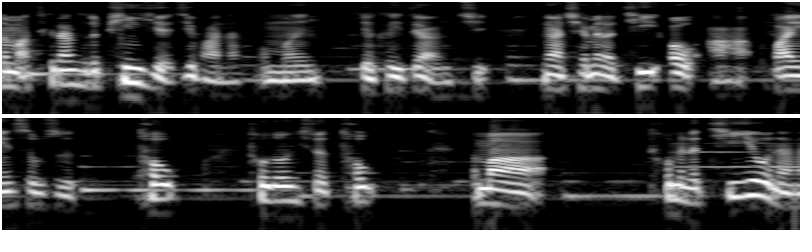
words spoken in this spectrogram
那么这个单词的拼写记法呢，我们也可以这样记。你看前面的 t o r 发音是不是偷？偷东西的偷。那么后面的 t u 呢，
